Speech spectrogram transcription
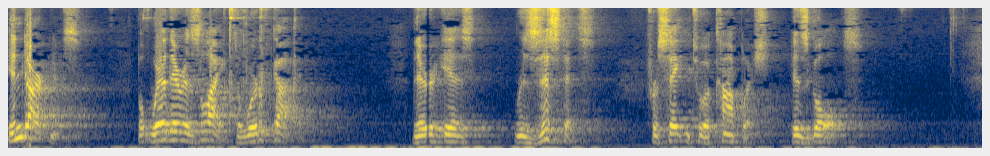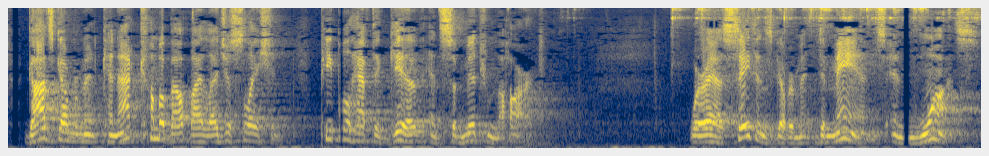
in darkness. But where there is light, the Word of God, there is resistance for Satan to accomplish his goals. God's government cannot come about by legislation. People have to give and submit from the heart. Whereas Satan's government demands and wants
